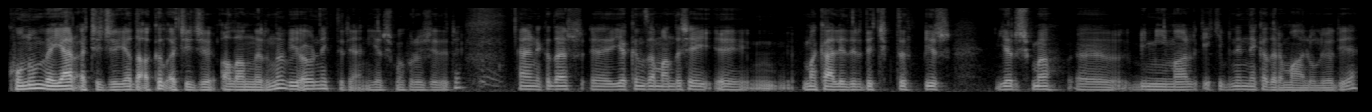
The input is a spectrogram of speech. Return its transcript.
konum ve yer açıcı ya da akıl açıcı alanlarına bir örnektir yani yarışma projeleri. Her ne kadar e, yakın zamanda şey e, makaleleri de çıktı bir yarışma e, bir mimarlık ekibine ne kadara mal oluyor diye.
